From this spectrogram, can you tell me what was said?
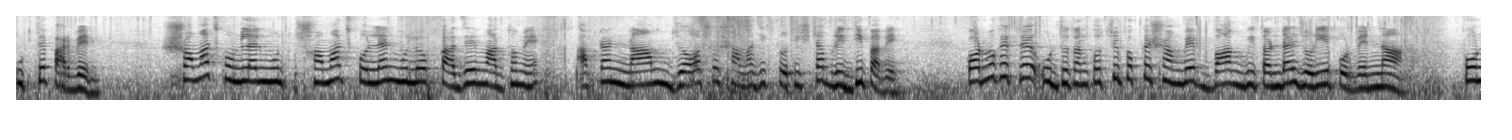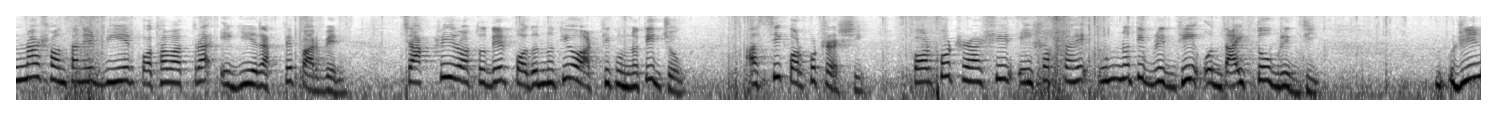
উঠতে পারবেন। সমাজ কল্যাণ সমাজ কল্যাণমূলক কাজের মাধ্যমে আপনার নাম, যশ ও সামাজিক প্রতিষ্ঠা বৃদ্ধি পাবে। কর্মক্ষেত্রে ঊর্ধ্বতন কর্তৃপক্ষের সঙ্গে বাক বিতণ্ডায় জড়িয়ে পড়বেন না। কন্যা সন্তানের বিয়ের কথাবার্তা এগিয়ে রাখতে পারবেন। চাকরিরতদের পদোন্নতি ও আর্থিক উন্নতির যোগ। আসছি কর্কট রাশি। কর্কট রাশির এই সপ্তাহে উন্নতি বৃদ্ধি ও দায়িত্ব বৃদ্ধি। ঋণ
